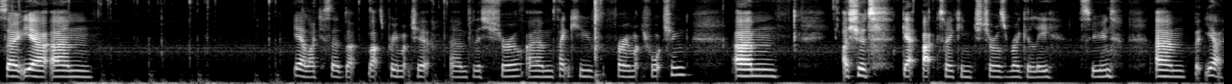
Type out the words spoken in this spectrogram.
So yeah, um, yeah, like I said, that that's pretty much it um, for this tutorial. Um, thank you very much for watching. Um, I should get back to making tutorials regularly soon. Um, but yeah,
